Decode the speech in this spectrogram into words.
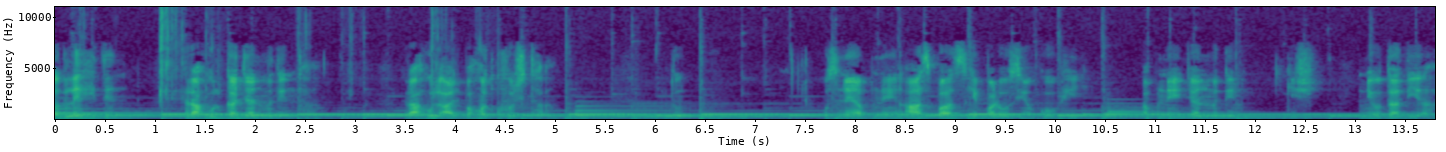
अगले ही दिन राहुल का जन्मदिन था। राहुल आज बहुत खुश था। तो उसने अपने आसपास के पड़ोसियों को भी अपने जन्मदिन की न्योता दिया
